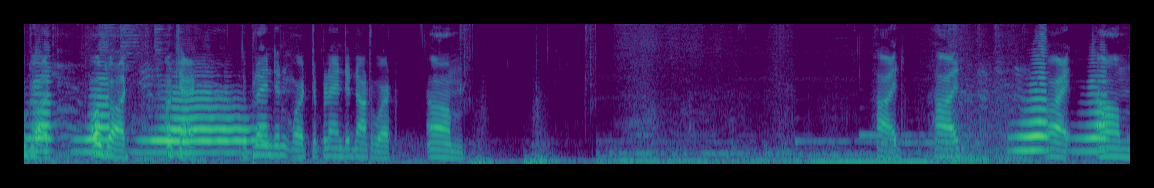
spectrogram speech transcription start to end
Oh god. Oh god. Okay. The plan didn't work. The plan did not work. Um. Hide. Hide. Alright. Um.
